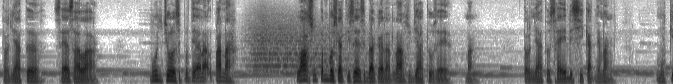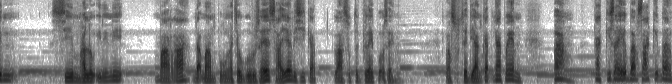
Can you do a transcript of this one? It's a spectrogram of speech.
Ternyata saya salah muncul seperti anak panah. Langsung tembus kaki saya sebelah kanan, langsung jatuh saya, Mang. Ternyata saya disikatnya, Mang. Mungkin si makhluk ini nih marah, tidak mampu ngacau guru saya, saya yang disikat. Langsung tergelepok saya. Langsung saya diangkat, ngapain? Bang, kaki saya bang sakit bang.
